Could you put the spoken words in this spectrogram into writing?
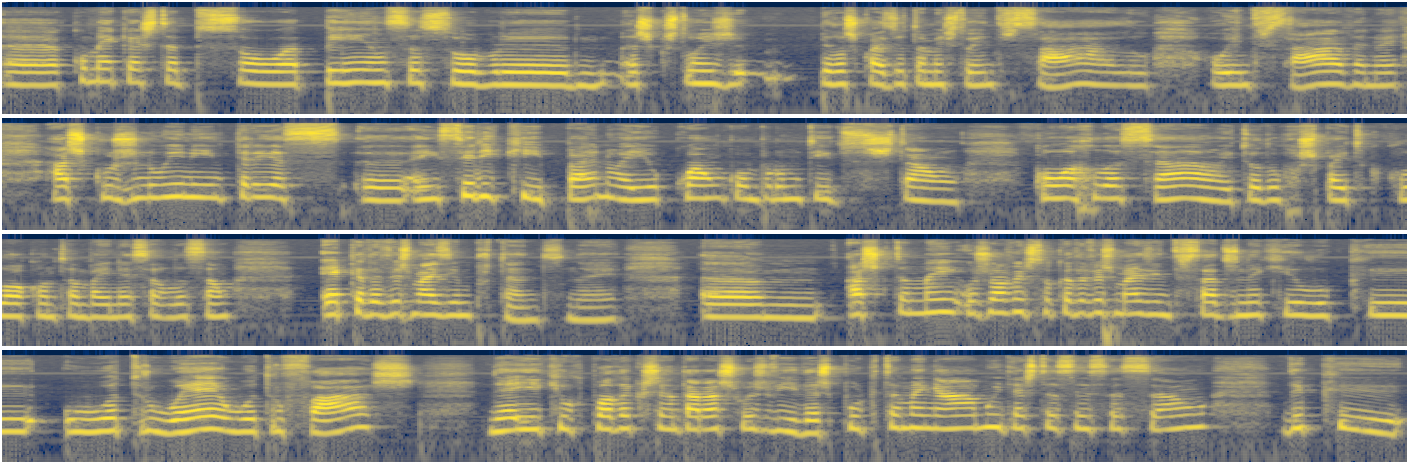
uh, como é que esta pessoa pensa sobre as questões pelas quais eu também estou interessado ou interessada, não é? Acho que o genuíno interesse uh, em ser equipa, não é? E o quão comprometidos estão com a relação e todo o respeito que colocam também nessa relação é cada vez mais importante, não é? Um, acho que também os jovens estão cada vez mais interessados naquilo que o outro é, o outro faz, né? e aquilo que pode acrescentar às suas vidas, porque também há muito esta sensação de que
